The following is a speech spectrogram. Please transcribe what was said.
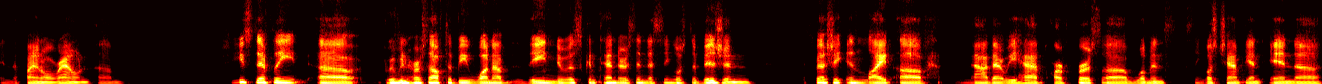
in the final round. Um, she's definitely uh, proving herself to be one of the newest contenders in the singles division, especially in light of now that we have our first uh, women's singles champion in uh,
